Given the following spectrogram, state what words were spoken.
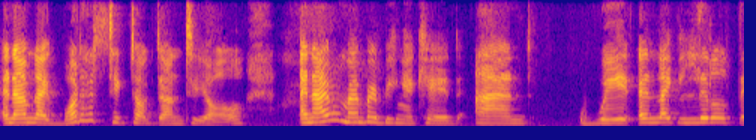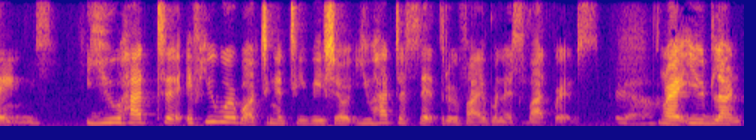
And i'm like what has tiktok done to y'all? And i remember being a kid and wait and like little things you had to if you were watching a TV show, you had to sit through five minutes of adverts. Yeah. Right? You'd learn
